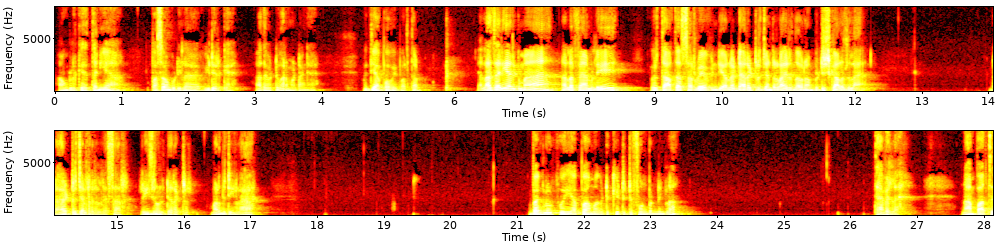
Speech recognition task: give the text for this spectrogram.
அவங்களுக்கு தனியாக பசவங்குடியில் வீடு இருக்கு. அதை விட்டு வரமாட்டாங்க. வித்யா அப்பாவை பார்த்தால் எல்லாம் சரியாக இருக்குமா? நல்ல ஃபேமிலி இவர் தாத்தா சர்வே ஆஃப் இந்தியாவில் டைரக்டர் ஜெனரலாக இருந்தவராம் பிரிட்டிஷ் காலேஜில் டைரக்டர் ஜெனரல் இல்லை சார் ரீஜனல் டைரக்டர் மறந்துட்டீங்களா? பெங்களூர் போய் அப்பா அம்மா கிட்ட கேட்டுட்டு ஃபோன் பண்ணுறீங்களா தேவையில்லை. நான் பார்த்து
